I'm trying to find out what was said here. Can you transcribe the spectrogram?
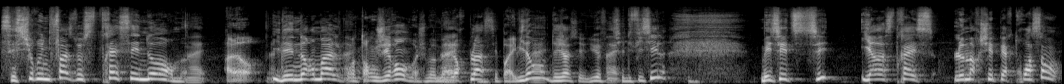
c'est sur une phase de stress énorme. Alors, il est normal qu'en tant que gérant, moi je me mets à leur place, c'est pas évident, déjà c'est difficile, mais c'est il y a un stress. Le marché perd 300.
